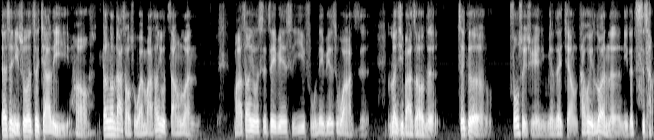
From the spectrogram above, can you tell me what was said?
但是你说这家里哈，刚刚大扫除完，马上又脏乱了，马上又是这边是衣服，那边是袜子，乱七八糟的。这个风水学里面在讲，它会乱了你的磁场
